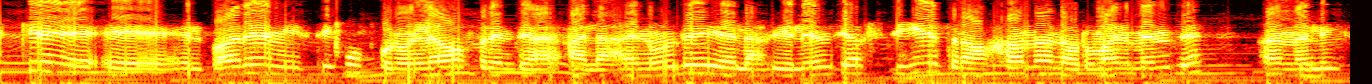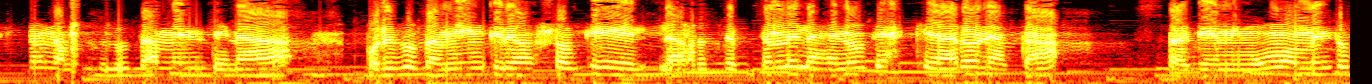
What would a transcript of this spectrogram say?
es que eh, el padre de mis hijos, por un lado, frente a, las denuncias y a las violencias, sigue trabajando normalmente, no le hicieron absolutamente nada, por eso también creo yo que la recepción de las denuncias quedaron acá, o sea que en ningún momento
